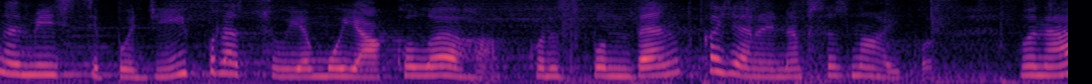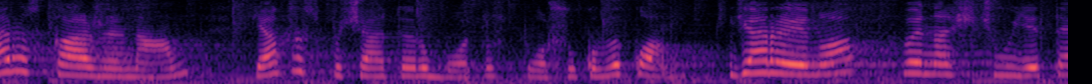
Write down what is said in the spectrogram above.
на місці подій працює моя колега, кореспондентка Ярина Всезнайко. Вона розкаже нам, як розпочати роботу з пошуковиком. Ярино, ви нас чуєте?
